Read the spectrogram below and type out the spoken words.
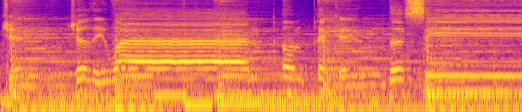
Gingerly went unpicking the seams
